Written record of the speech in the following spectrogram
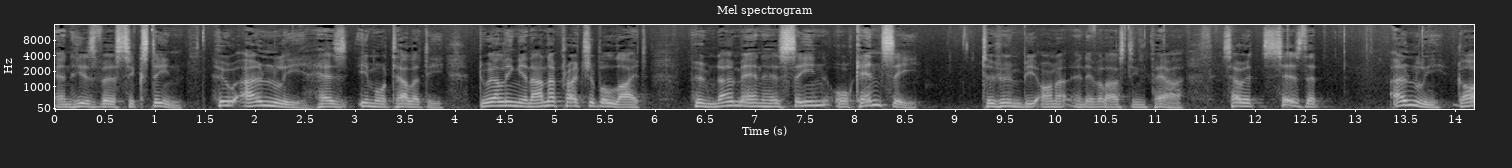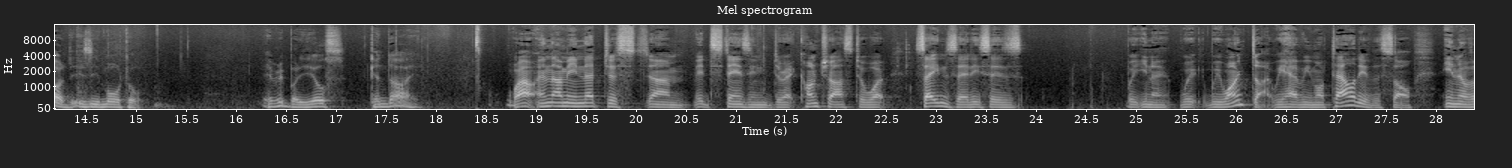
And here's verse 16 who only has immortality, dwelling in unapproachable light whom no man has seen or can see, to whom be honour and everlasting power. So it says that only God is immortal. Everybody else can die. Wow, and I mean that just um, it stands in direct contrast to what Satan said. He says, you know, we, we won't die. We have immortality of the soul in of,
